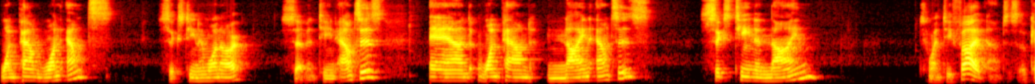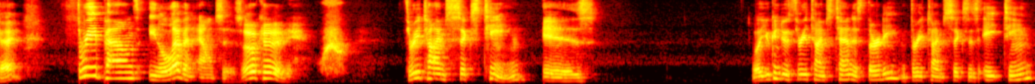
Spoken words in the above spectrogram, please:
One pound, one ounce. 16 and one are 17 ounces. And one pound, nine ounces. 16 and nine, 25 ounces. Okay. Three pounds, 11 ounces. Okay. Whew. Three times 16 is well, you can do 3 times 10 is 30, and 3 times 6 is 18.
